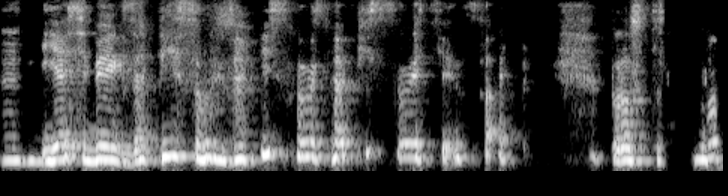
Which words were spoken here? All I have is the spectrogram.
Я себе их записываю, записываю, записываю эти инсайты. Просто... Вот,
